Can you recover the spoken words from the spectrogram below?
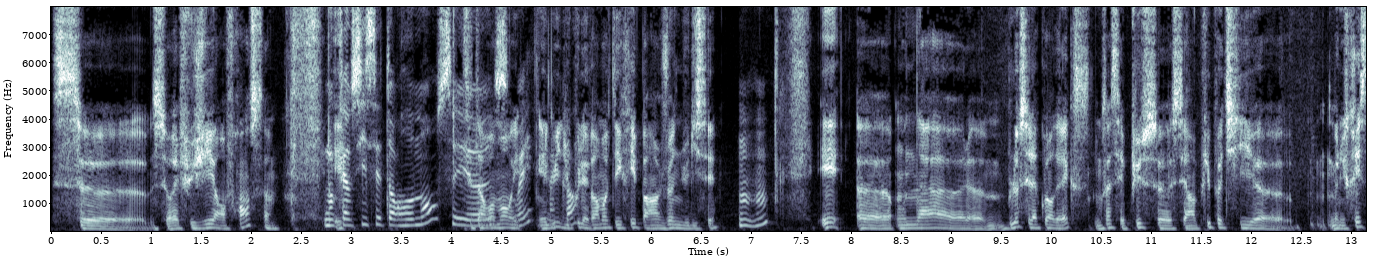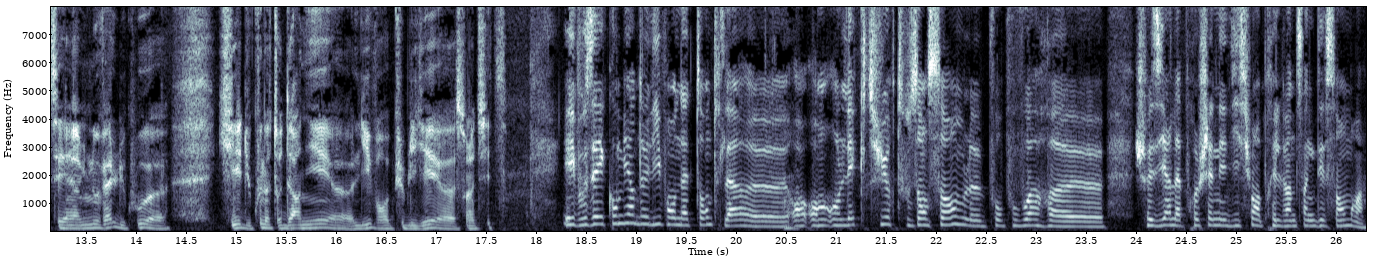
se, se réfugier en France. Donc Et- là aussi, c'est un roman. C'est un roman, oui. Et lui, du coup, il a vraiment été écrit par un jeune du lycée. Mhm. Et euh, on a euh, Bleu, c'est la couleur d'Alex. Donc ça, c'est plus, euh, c'est un plus petit euh, manuscrit. C'est une nouvelle, du coup, euh, qui est du coup notre dernier euh, livre publié euh. Et vous avez combien de livres en attente là, euh, en, lecture tous ensemble pour pouvoir euh, choisir la prochaine édition après le 25 décembre?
